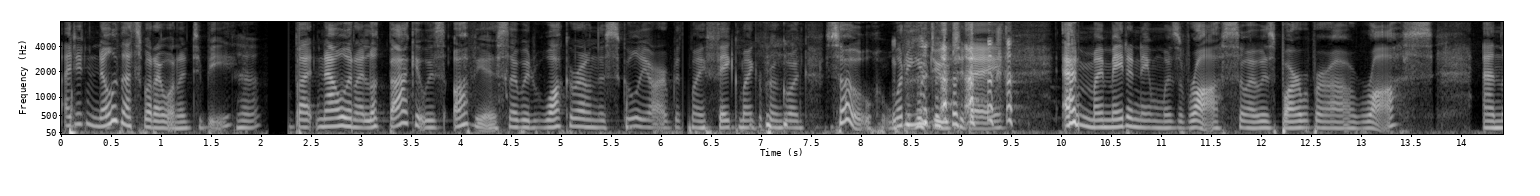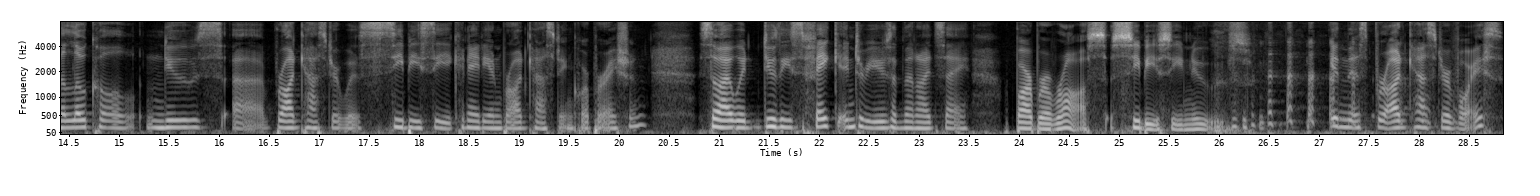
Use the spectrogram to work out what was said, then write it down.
I didn't know that's what I wanted to be. Huh? But now when I look back, it was obvious. I would walk around the schoolyard with my fake microphone going, So, what do you do today? and my maiden name was Ross. So I was Barbara Ross. And the local news uh, broadcaster was CBC, Canadian Broadcasting Corporation. So I would do these fake interviews and then I'd say, Barbara Ross, CBC News, in this broadcaster voice.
